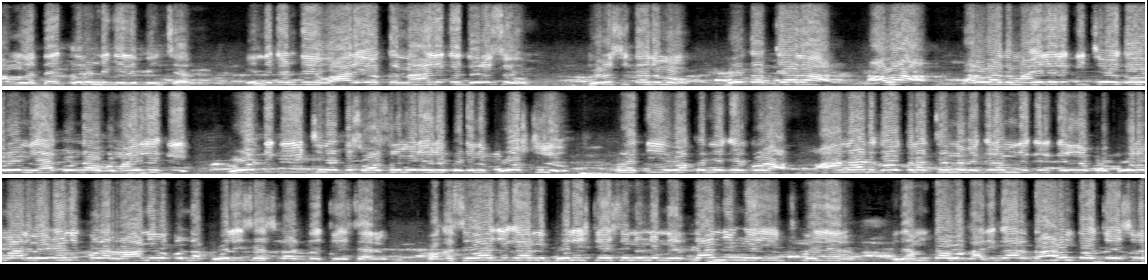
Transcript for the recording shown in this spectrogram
మమ్మల్ని దగ్గరుండి గెలిపించారు. ఎందుకంటే వారి యొక్క నాలిక దురుసు. దురుసుతనము భూ కబ్జాల అవా తర్వాత మహిళలకు ఇచ్చే గౌరవం లేకుండా ఒక మహిళకి ఓటుకి ఇచ్చినట్టు సోషల్ మీడియాలో పెట్టిన పోస్టులు ప్రతి ఒక్కరి దగ్గర కూడా. ఆనాడు గౌతలచ్చన్న విగ్రహం దగ్గరికి వెళ్ళినప్పుడు పూలమాల వేయడానికి కూడా రానివ్వకుండా పోలీస్ ఎస్కార్ట్తో చేశారు. ఒక శివాజీ గారిని పోలీస్ స్టేషన్ నుండి నిర్ధాన్యంగా ఇచ్చి వెళ్ళారు ఇదంతా ఒక అధికార దాహంతో చేసిన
